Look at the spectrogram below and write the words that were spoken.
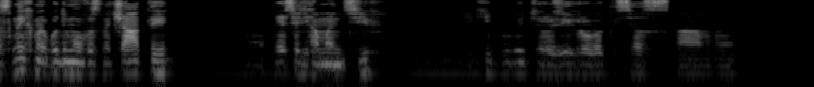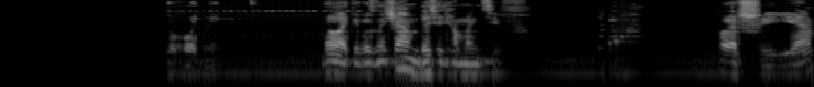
з них ми будемо визначати 10 гаманців, які будуть розігруватися з нами сьогодні. Давайте визначаємо 10 гаманців. Перший є.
